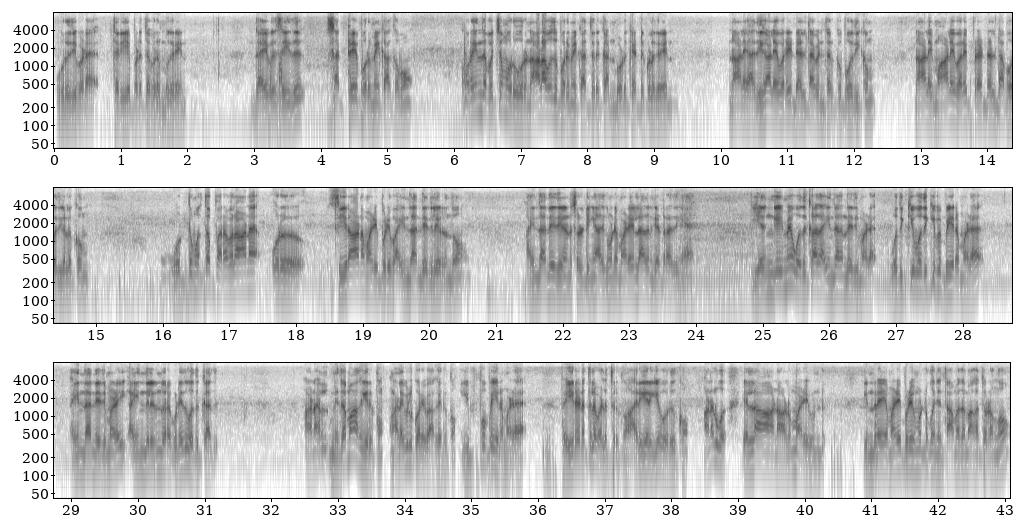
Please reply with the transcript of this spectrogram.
உறுதிபட தெரியப்படுத்த விரும்புகிறேன். தயவு செய்து சற்றே பொறுமை காக்கவும். குறைந்தபட்சம் ஒரு ஒரு நாளாவது பொறுமை காத்திருக்க அன்போடு கேட்டுக்கொள்கிறேன். நாளை அதிகாலை வரை டெல்டாவின் தெற்கு பகுதிக்கும் நாளை மாலை வரை பிற டெல்டா பகுதிகளுக்கும் ஒட்டுமொத்த பரவலான ஒரு சீரான மழைப்பொழிவு ஐந்தாம் தேதியிலிருந்தும் ஐந்தாம் தேதி என்ன சொல்லிட்டீங்க? அதுக்கு முன்னாடி மழை இல்லாதுன்னு கேட்டுறாதீங்க. எங்கேயுமே ஒதுக்காத ஐந்தாம் தேதி மழை. ஒதுக்கி ஒதுக்கி இப்போ பெய்கிற மழை ஐந்தாம் தேதி மழை ஐந்திலிருந்து வரக்கூடியது ஒதுக்காது. ஆனால் மிதமாக இருக்கும் அளவில் குறைவாக இருக்கும். இப்போ பெய்கிற மழை பெய்கிற இடத்துல வலுத்திருக்கும் அருகருகே இருக்கும் ஆனால் எல்லா நாளும் மழை உண்டு. இன்றைய மழைப்பொழிவு மட்டும் கொஞ்சம் தாமதமாக தொடங்கும்.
